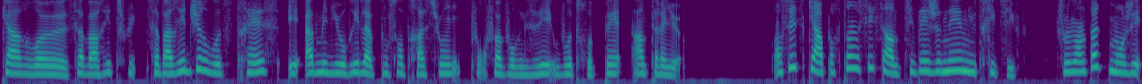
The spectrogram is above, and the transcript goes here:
car euh, ça, va réduire votre stress et améliorer la concentration pour favoriser votre paix intérieure. Ensuite, ce qui est important aussi, c'est un petit déjeuner nutritif. Je ne vous demande pas de manger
